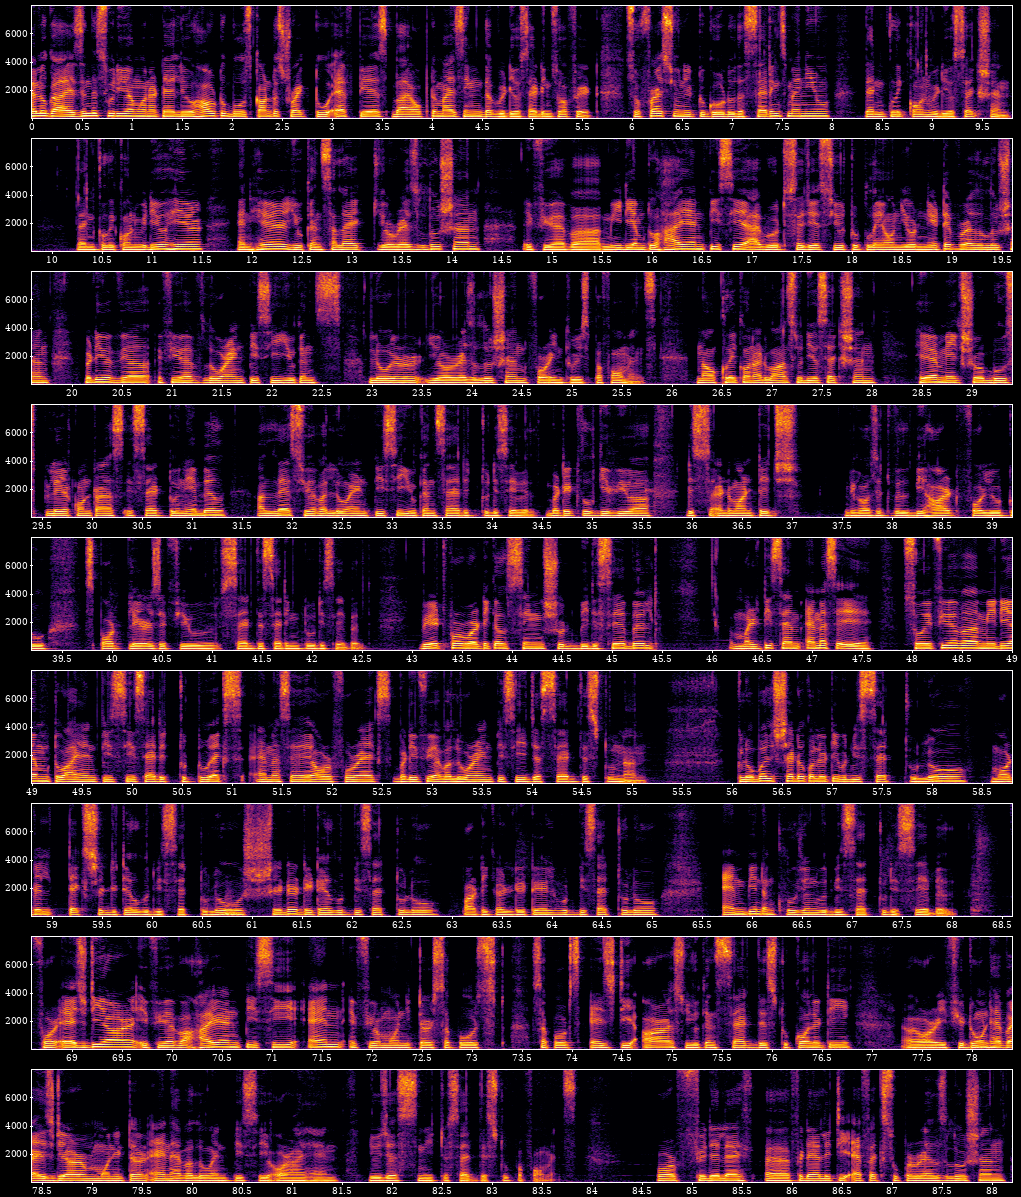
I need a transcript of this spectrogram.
Hello guys, in this video I'm gonna tell you how to boost Counter-Strike 2 FPS by optimizing the video settings of it. So first you need to go to the settings menu, then click on video section. Then click on video here and here you can select your resolution. If you have a medium to high end PC, I would suggest you to play on your native resolution. But if you have, if you have lower end PC, you can lower your resolution for increased performance. Now click on advanced video section here make sure boost player contrast is set to enable. Unless you have a low end PC you can set it to disable but it will give you a disadvantage because it will be hard for you to spot players if you set the setting to disabled. Wait for vertical sync should be disabled. Multisample MSAA. So if you have a medium to high end PC set it to 2x MSAA or 4x but if you have a lower end PC just set this to none global shadow quality would be set to low model texture detail would be set to low shader detail would be set to low particle detail would be set to low ambient occlusion would be set to disable. For HDR if you have a higher end PC and if your monitor supports supports HDR so you can set this to quality. Or if you don't have a HDR monitor and have a low end PC or high end you just need to set this to performance for Fidelity, uh, Fidelity FX Super Resolution.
